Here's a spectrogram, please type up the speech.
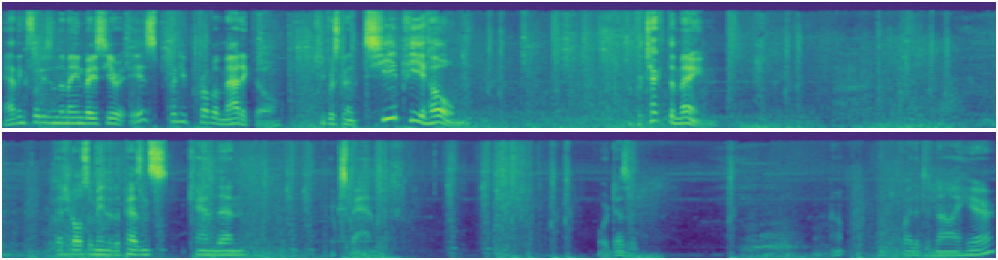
Having footies in the main base here is pretty problematic, though. Keeper's gonna TP home to protect the main. That should also mean that the peasants can then expand. Or does it? Oh, not quite a deny here.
